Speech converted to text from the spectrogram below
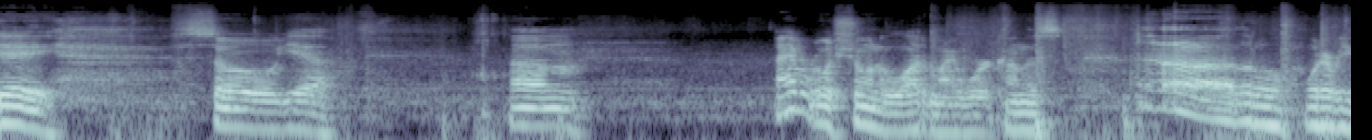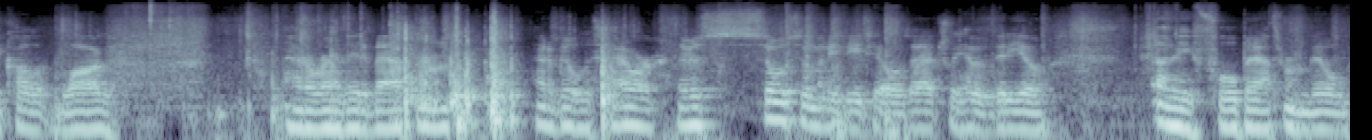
Yay. So, yeah. Um, I haven't really shown a lot of my work on this uh, little, whatever you call it, blog. how to renovate a bathroom, how to build a shower. There's so, so many details. I actually have a video of a full bathroom build.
